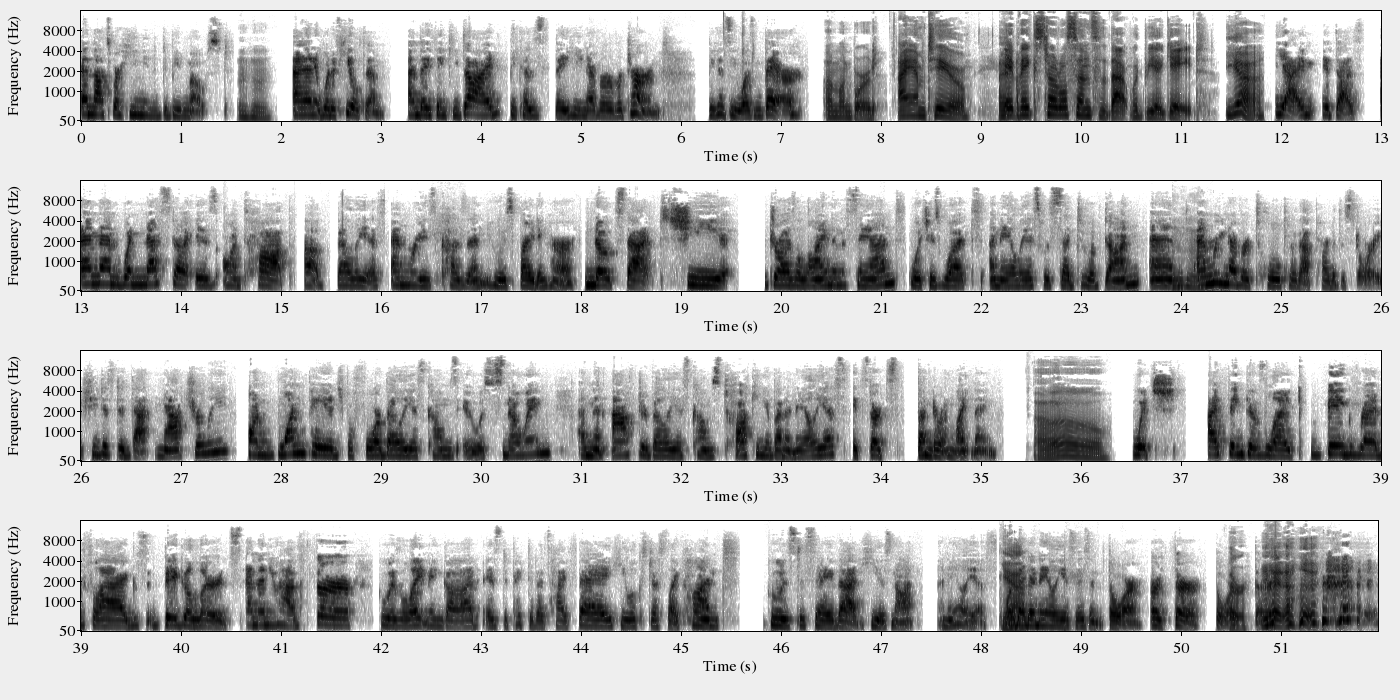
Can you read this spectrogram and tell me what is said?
And that's where he needed to be most. hmm And it would have healed him. And they think he died because they, he never returned because he wasn't there. I'm on board. I am too. It makes total sense that that would be a gate. Yeah. Yeah, it, it does. And then when Nesta is on top, uh, Bellius, Emerie's cousin, who is fighting her, notes that she draws a line in the sand, which is what Enalius was said to have done. And Mhm. Emerie never told her that part of the story. She just did that naturally. On one page before Bellius comes, it was snowing. And then after Bellius comes talking about Enalius, it starts thunder and lightning Oh. which I think is like big red flags, big alerts. And then you have Thur, who is a lightning god, is depicted as High Fae. He looks just like Hunt, who is to say that he is not Enalius, Yeah. or that Enalius isn't Thor or Thur. Thor. Thur. Thur. I.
